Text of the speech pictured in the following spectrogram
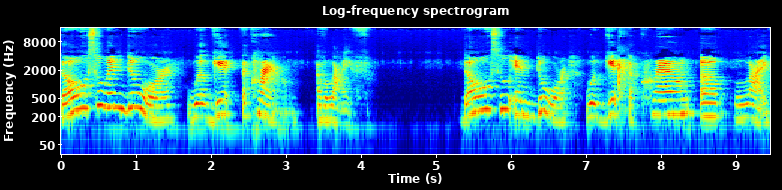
those who endure will get the crown of life. Those who endure will get the crown of life.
